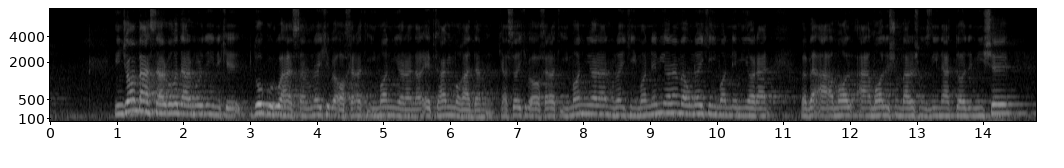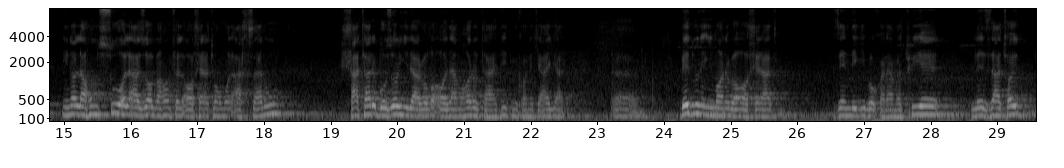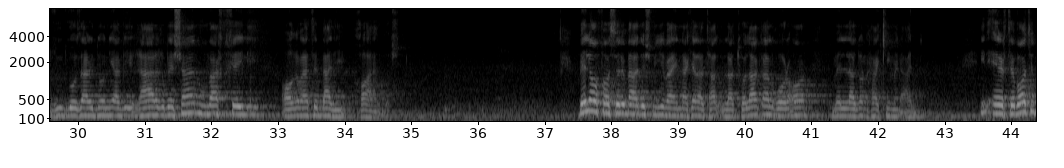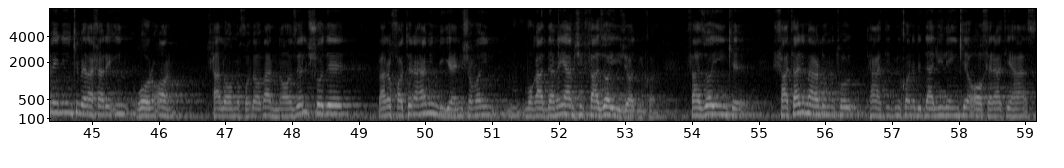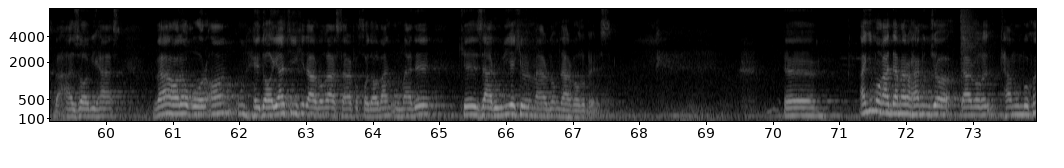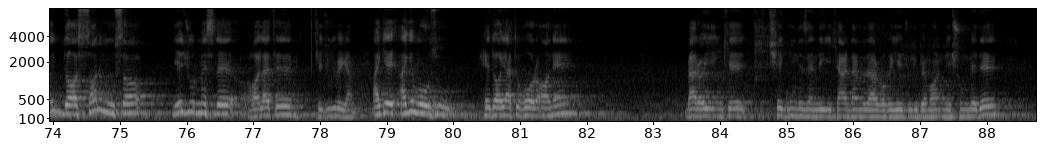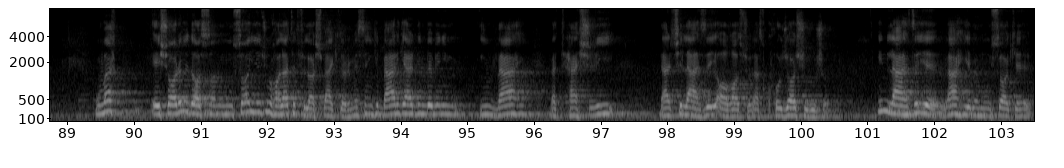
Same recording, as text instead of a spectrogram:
اینجا هم بحث در واقع در مورد اینه که دو گروه هستن اونایی که به آخرت ایمان میارن در ابتدا همین مقدمه. کسایی که به آخرت ایمان میارن اونایی که ایمان نمیارن و اونایی که ایمان نمیارن و به اعمال اعمالشون براشون زینت داده میشه اینا لهم سوء العذاب و هم فی الاخرت هم الاخسرون. خطر بزرگی در واقع آدم ها رو تهدید می‌کنه که اگر بدون ایمان به آخرت زندگی بکنن و توی لذت های زودگذر دنیوی غرق بشن اون وقت خیلی عاقبت بدی خواهند داشت. بلا فاصله بعدش میگه و اینک لطلق القرآن ملدون حکیم علیم. این ارتباط بین این که بالاخره این قرآن کلام خداوند نازل شده برای خاطر همین دیگه. یعنی شما این مقدمه همچین فضایی ایجاد می‌کنه. فضایی این که خطری مردم رو تهدید می‌کنه به دلیل اینکه آخرتی هست و عذابی هست. و حالا قرآن اون هدایتی که در واقع از طرف خداوند اومده که ضروریه که به مردم در واقع برسه. اگه مقدمه رو همینجا در واقع تموم بکنید داستان موسی یه جور مثل حالت چجوری بگم؟ اگه, اگه موضوع هدایت قرآنه برای اینکه چگونه زندگی کردن رو در واقع یه جوری به ما نشون بده. اون وقت اشاره به داستان موسی یه جور حالت فلاشبک داره. مثل اینکه برگردیم ببینیم این وحی و تشریع در چه لحظه ای آغاز شد از کجا شروع شد. این لحظه وحی به موسی که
